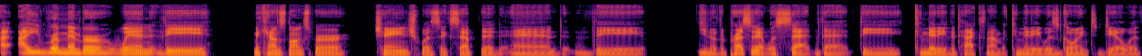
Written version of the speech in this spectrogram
I, I remember when the McCown's Longspur change was accepted and the you know the precedent was set that the committee the taxonomic committee was going to deal with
